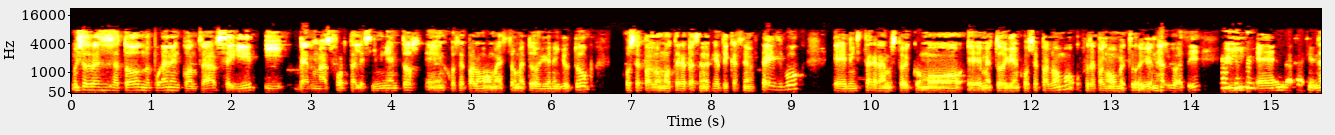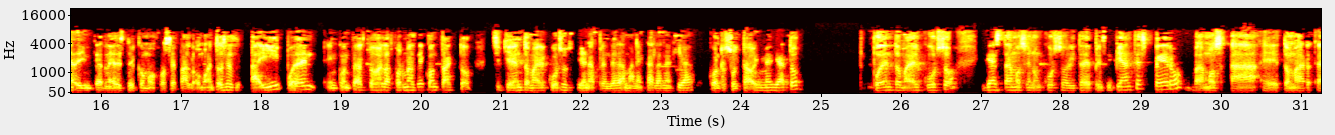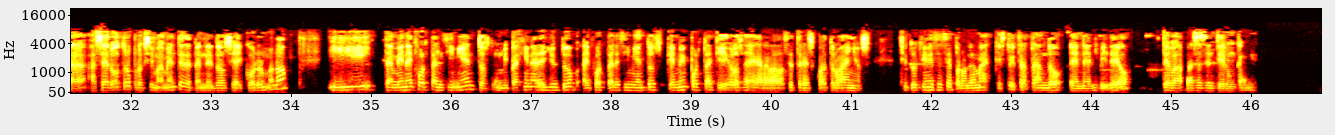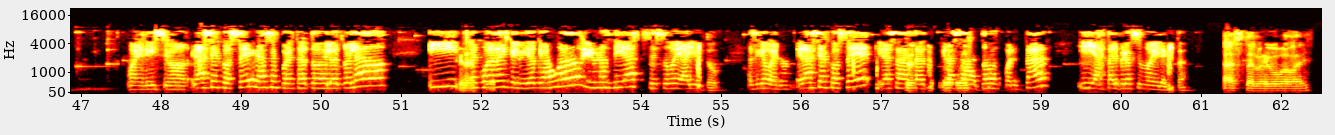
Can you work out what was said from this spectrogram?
Muchas gracias a todos. Me pueden encontrar, seguir y ver más fortalecimientos en José Palomo Maestro Método Bien en YouTube. José Palomo Terapias Energéticas en Facebook. En Instagram estoy como eh, Método Bien José Palomo o José Palomo Método Bien, algo así. Y en la página de internet estoy como José Palomo. Entonces ahí pueden encontrar todas las formas de contacto. Si quieren tomar el curso, si quieren aprender a manejar la energía con resultado inmediato, pueden tomar el curso. Ya estamos en un curso ahorita de principiantes, pero vamos a eh, tomar, a hacer otro próximamente, dependiendo si hay quórum o no. Y también hay fortalecimientos. En mi página de YouTube hay fortalecimientos que no importa que yo los haya grabado hace 3, 4 años. Si tú tienes ese problema que estoy tratando en el video, te vas a sentir un cambio. Buenísimo. Gracias, José. Gracias por estar todos del otro lado. Y recuerden que el video queda guardado y en unos días se sube a YouTube. Así que bueno, gracias José, gracias a, gracias a todos por estar y hasta el próximo directo. Hasta luego, bye bye.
